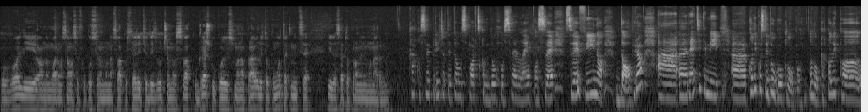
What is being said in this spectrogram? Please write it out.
po volji, onda moramo samo se fokusiramo na svaku sledeću, da izvučemo svaku grešku koju smo napravili tokom utakmice i da sve to promenimo u narednoj kako sve pričate to u sportskom duhu, sve lepo, sve, sve fino, dobro. A recite mi, koliko ste dugo u klubu, Luka? Koliko,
